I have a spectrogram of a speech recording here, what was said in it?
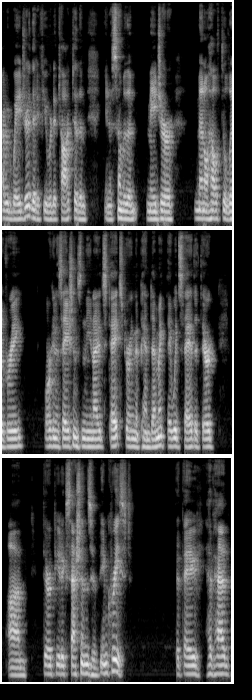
I would wager that if you were to talk to them, you know, some of the major mental health delivery organizations in the United States during the pandemic, they would say that their um, therapeutic sessions have increased that they have had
